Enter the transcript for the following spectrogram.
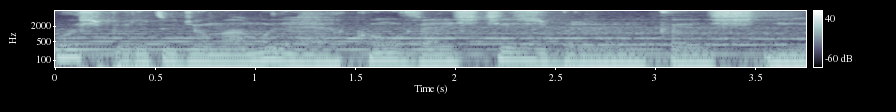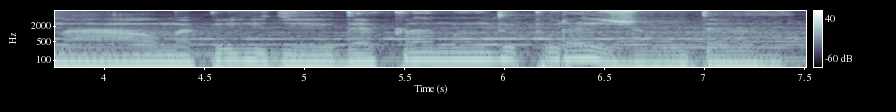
O espírito de uma mulher com vestes brancas, uma alma perdida clamando por ajuda.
